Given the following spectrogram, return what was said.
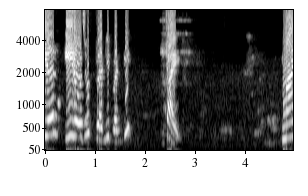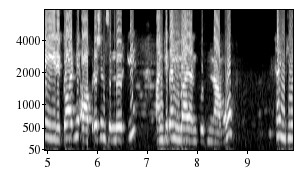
ఇయర్ ఈ రోజు ట్వంటీ ట్వంటీ ఫైవ్ మా ఈ రికార్డ్ని ఆపరేషన్ సింధూర్కి అంకితం ఇవ్వాలనుకుంటున్నాము. థ్యాంక్ యూ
